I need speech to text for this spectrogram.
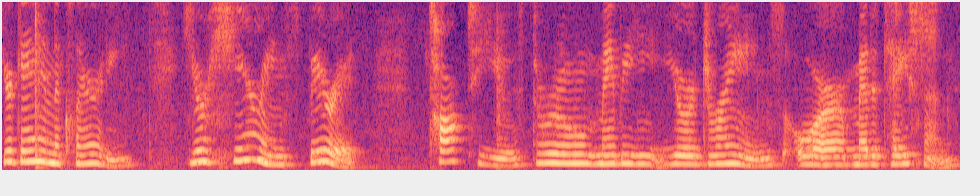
You're gaining the clarity. You're hearing spirit talk to you through maybe your dreams or meditation.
